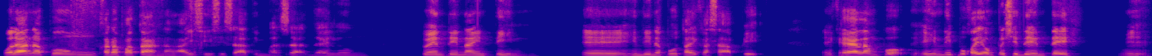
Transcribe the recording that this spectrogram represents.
Wala na pong karapatan ang ICC sa ating bansa dahil noong 2019, eh, hindi na po tayo kasapi. Eh, kaya lang po, eh, hindi po kayo ang presidente. Eh,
